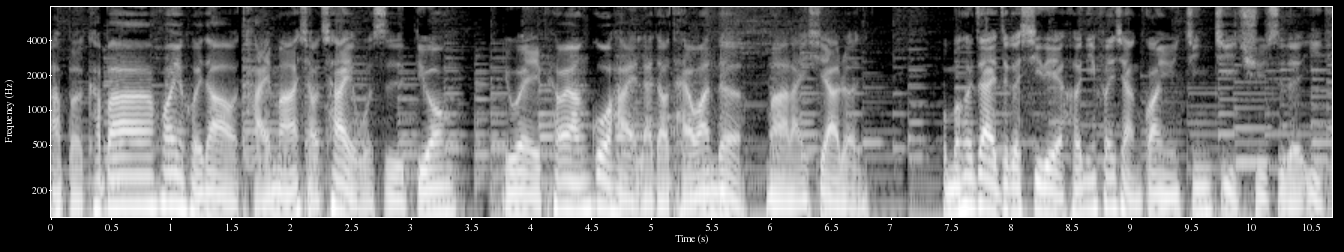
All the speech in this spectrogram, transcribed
阿伯卡巴，欢迎回到台马小菜，我是 Dion，一位漂洋过海来到台湾的马来西亚人。我们会在这个系列和您分享关于经济趋势的议题，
